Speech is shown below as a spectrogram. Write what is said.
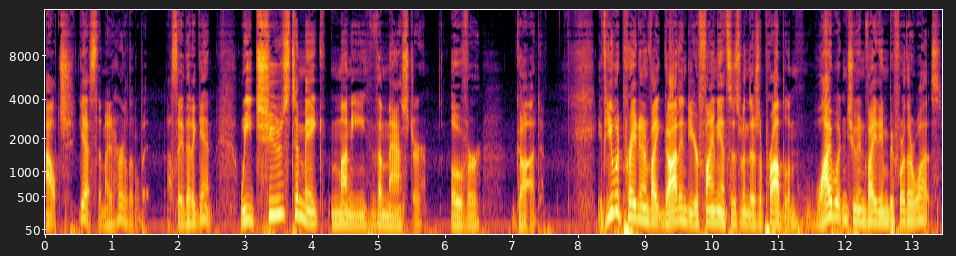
Ouch. Yes, that might hurt a little bit. I'll say that again. We choose to make money the master over God. If you would pray to invite God into your finances when there's a problem, why wouldn't you invite Him before there was?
